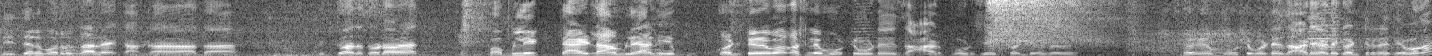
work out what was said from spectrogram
डिझेल भरून झालंय. काका आता निघतो आता थोड्या वेळात. पब्लिक साईडला थांबले आणि कंटेनर बघा कसले मोठे मोठे झाड फोडशे आहेत कंटेनर सगळे. सगळे मोठे मोठे झाडे झाडे कंटेनर आहेत. हे बघा.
